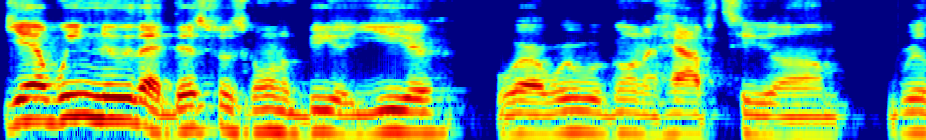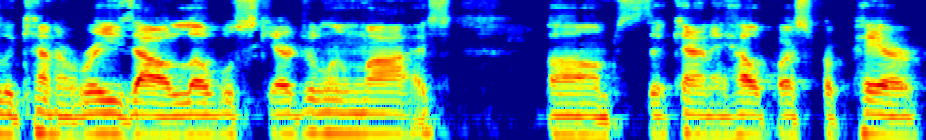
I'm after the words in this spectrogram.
Yeah, we knew that this was going to be a year where we were going to have to um, really kind of raise our level scheduling wise um, to kind of help us prepare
